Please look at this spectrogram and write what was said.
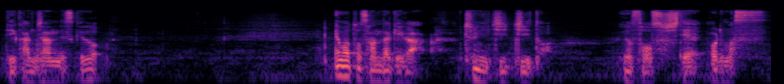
っていう感じなんですけど、江本さんだけが中日1位と予想しております。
